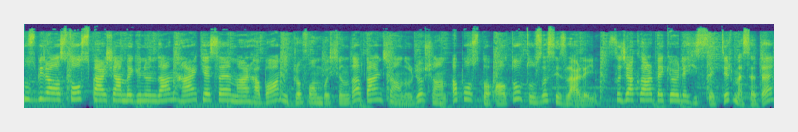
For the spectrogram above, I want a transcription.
31 Ağustos Perşembe gününden herkese merhaba. Mikrofon başında ben Çağnur Coşan, Aposto 6.30'da sizlerleyim. Sıcaklar pek öyle hissettirmese de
